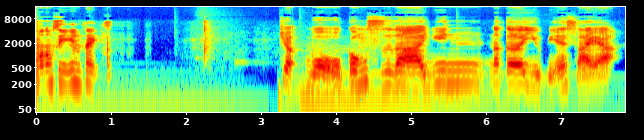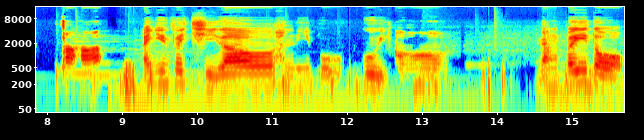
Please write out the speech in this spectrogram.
么东西运费？就我我公司的运那个 UBS 来啊，啊哈，啊运费起到很离谱贵，哦，两倍多。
